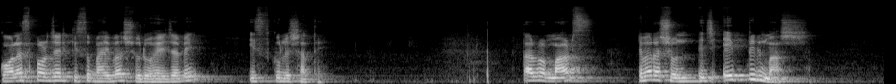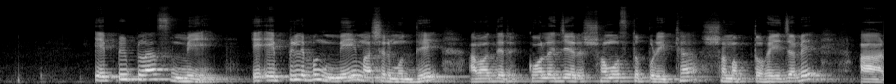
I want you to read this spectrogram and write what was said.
কলেজ পর্যায়ের কিছু ভাইবা শুরু হয়ে যাবে স্কুলের সাথে। তারপর মার্চ, এবার আসুন এই যে এপ্রিল মাস। এপ্রিল প্লাস মে এপ্রিল এবং মে মাসের মধ্যে আমাদের কলেজের সমস্ত পরীক্ষা সমাপ্ত হয়ে যাবে। আর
